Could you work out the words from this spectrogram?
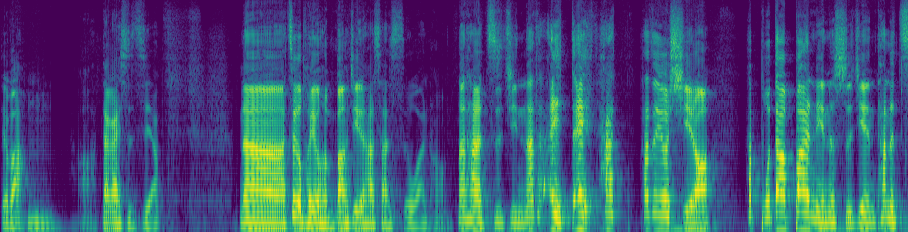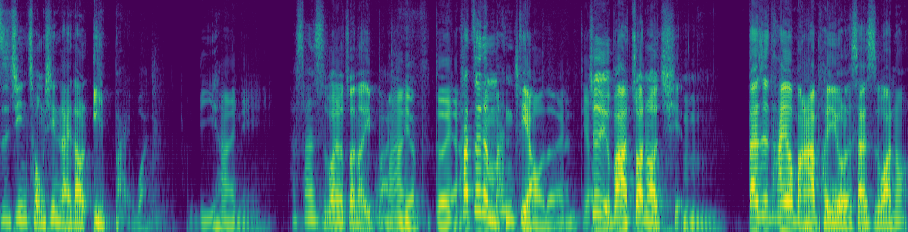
对吧？嗯，啊，大概是这样。那这个朋友很棒，借了他三十万哈。那他的资金，那他哎哎，他他这又写了，他不到半年的时间，他的资金重新来到了一百万，很厉害呢。他三十万又赚到一百，马上又对啊，他真的蛮屌的，就有办法赚到钱。嗯，但是他又把他朋友的三十万哦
